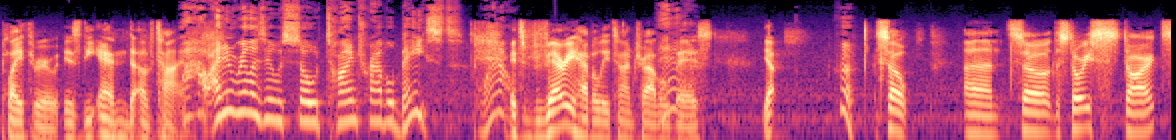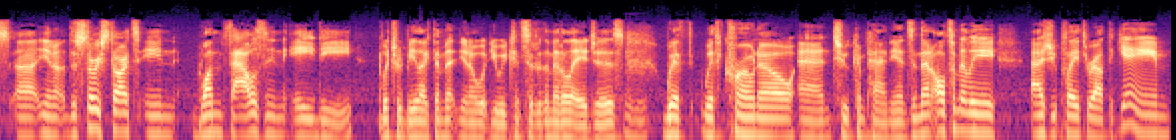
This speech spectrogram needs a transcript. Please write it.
play through is the end of time. Wow, I didn't realize it was so time travel based. Wow. It's very heavily time travel Yeah. based. Yep. Huh. So, um, so the story starts. Uh, you know, the story starts in 1000 A.D., which would be like the you know what you would consider the Middle Ages, Mm-hmm. with with Chrono and two companions, and then ultimately, as you play throughout the game,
